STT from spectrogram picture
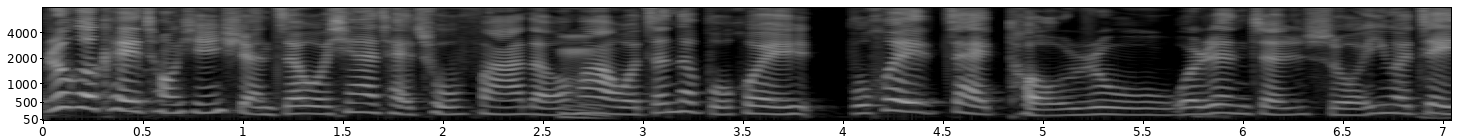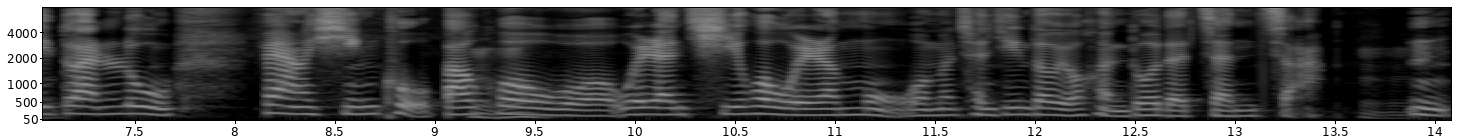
如果可以重新选择，我现在才出发的话，嗯、我真的不会不会再投入。我认真说，因为这一段路非常辛苦，包括我为人妻或为人母，我们曾经都有很多的挣扎。嗯，嗯，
